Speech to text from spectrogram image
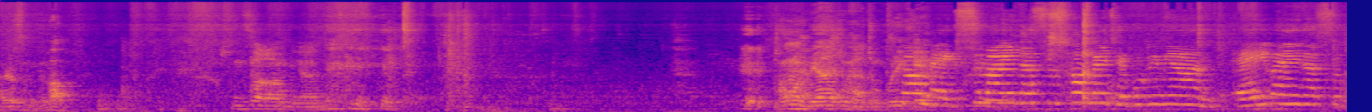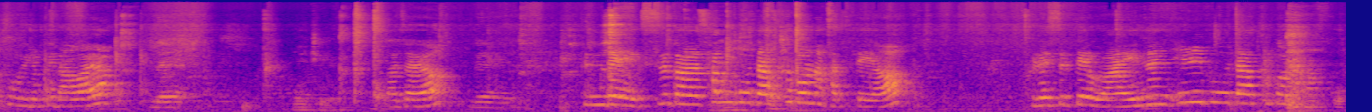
알겠습니다. 준사가 미안해 정말 미안하지만 좀 그럼 뿌릴게. x 마이너스 3의 제곱이면 a 마이너스 9 이렇게 나와요? 네. 맞아. 맞아요? 네. 근데 x가 3보다 크거나 같대요. 그랬을 때 y는 1보다 크거나 같고.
